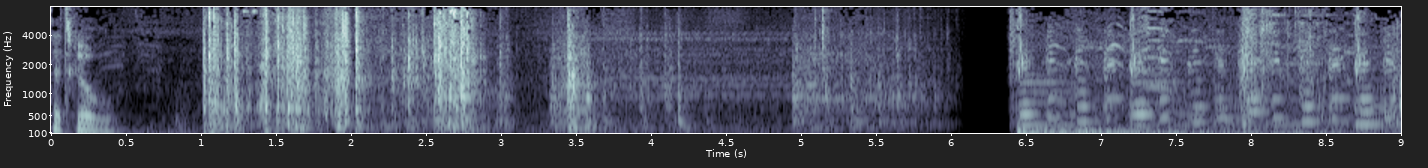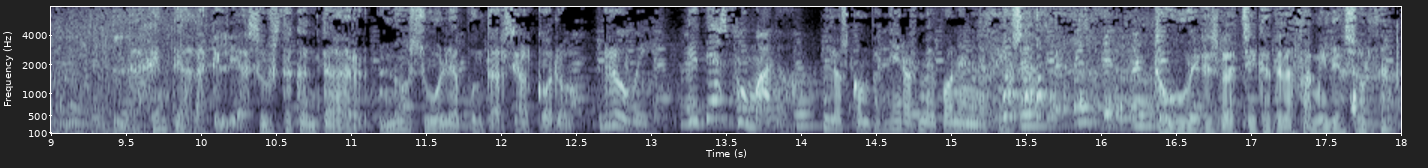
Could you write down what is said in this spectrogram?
Let's go. La gente a la que le asusta cantar no suele apuntarse al coro. Ruby, ¿qué te has fumado? Los compañeros me ponen nerviosa. ¿Tú eres la chica de la familia sorda?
